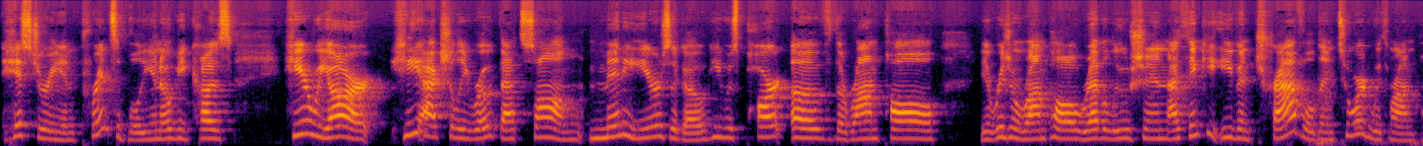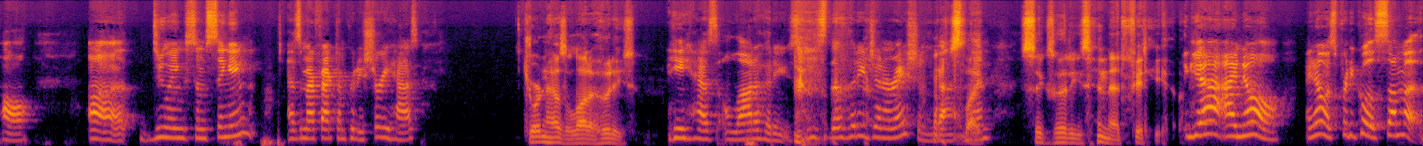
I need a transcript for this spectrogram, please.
history and principle, you know, because here we are. He actually wrote that song many years ago. He was part of the Ron Paul, the original Ron Paul revolution. I think he even traveled and toured with Ron Paul, uh, doing some singing. As a matter of fact, I'm pretty sure he has. Jordan has a lot of hoodies. He has a lot of hoodies. He's the hoodie generation guy, It's like man. six hoodies in that video. Yeah, I know. I know. It's pretty cool. Some, uh,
